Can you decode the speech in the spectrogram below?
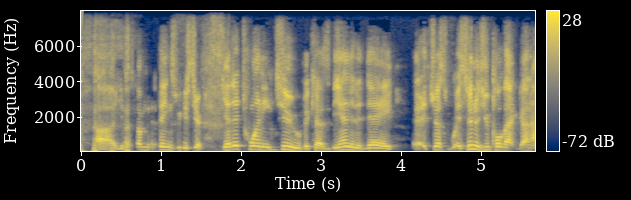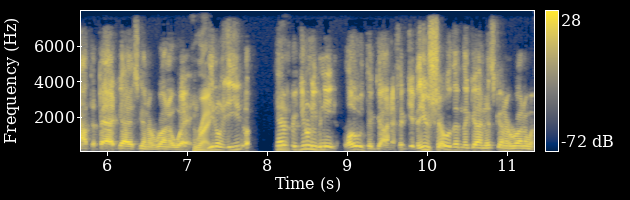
uh, you know some of the things we used to hear get a 22 because at the end of the day it's just as soon as you pull that gun out the bad guy is going to run away Right. you don't you, Yeah. you don't even need to load the gun. If, if you show them the gun, it's going to run away.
